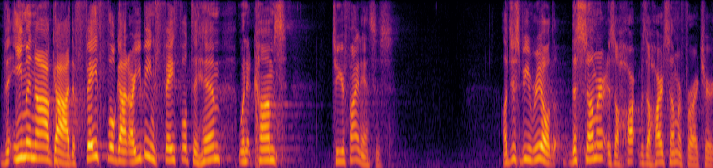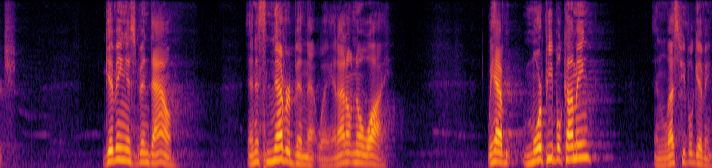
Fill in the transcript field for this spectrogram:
the Imanah God, the faithful God? Are you being faithful to Him when it comes to your finances? I'll just be real. This summer is a hard, was a hard summer for our church. Giving has been down. And it's never been that way, and I don't know why. We have more people coming and less people giving.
